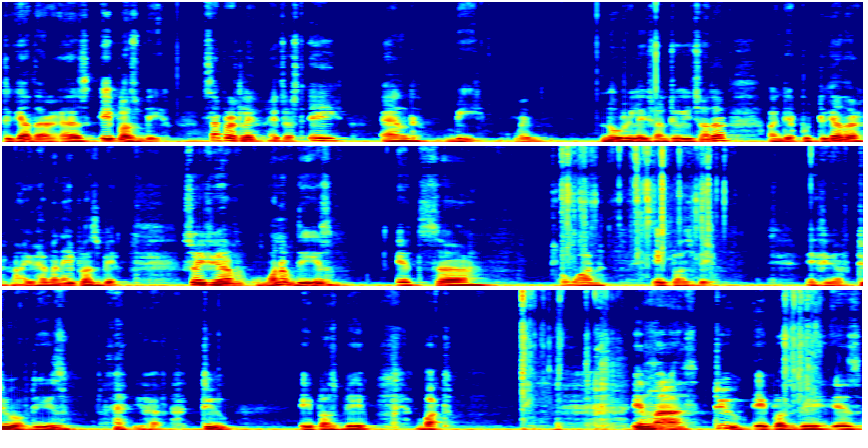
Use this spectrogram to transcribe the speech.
together as A plus B. Separately, it's just A and B with no relation to each other. When they're put together, now you have an A plus B. So if you have one of these, it's uh, 1 A plus B. If you have two of these, you have two a plus b. But in math, 2a plus b is,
